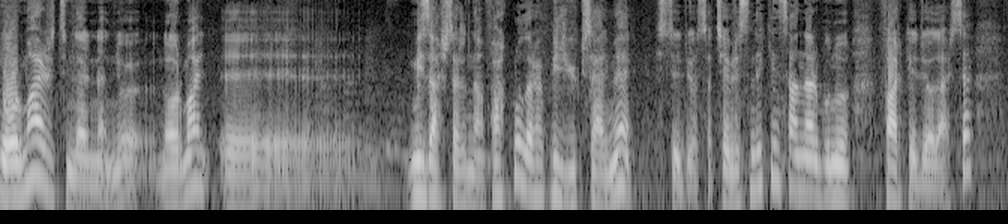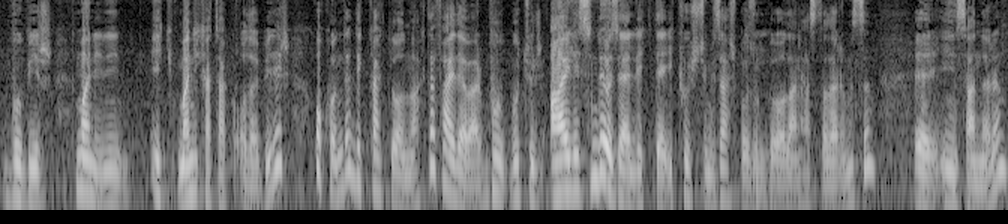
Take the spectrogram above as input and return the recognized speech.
normal ritimlerinden, no- normal e, mizaçlarından farklı olarak bir yükselme hissediyorsa, çevresindeki insanlar bunu fark ediyorlarsa bu bir maninin ilk manik atak olabilir. O konuda dikkatli olmakta fayda var. Bu, bu tür ailesinde özellikle iki uçlu mizaç bozukluğu olan hastalarımızın, e, insanların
